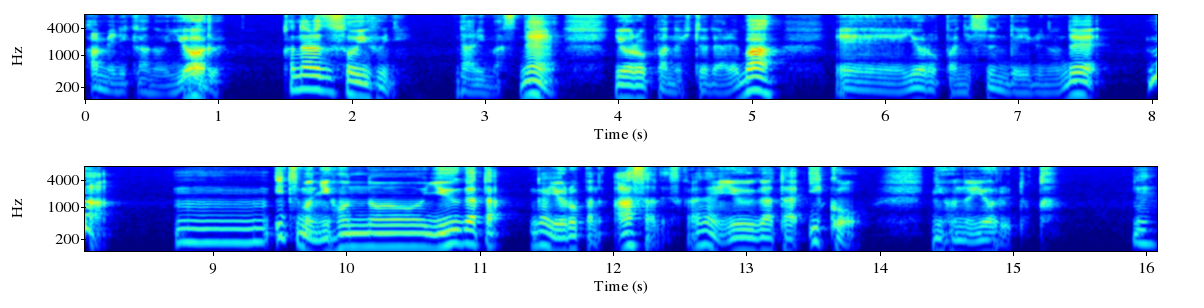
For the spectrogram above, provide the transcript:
アメリカの夜必ずそういうふうになりますね。ヨーロッパの人であれば、えー、ヨーロッパに住んでいるのでまあうんいつも日本の夕方がヨーロッパの朝ですからね夕方以降日本の夜とかね、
